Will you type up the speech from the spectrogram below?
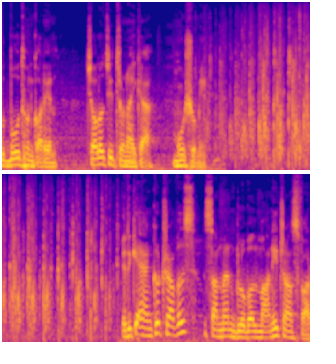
উদ্বোধন করেন চলচ্চিত্র নায়িকা মৌসুমী। এদিকে Anchor Travels Sunman Global Money Transfer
